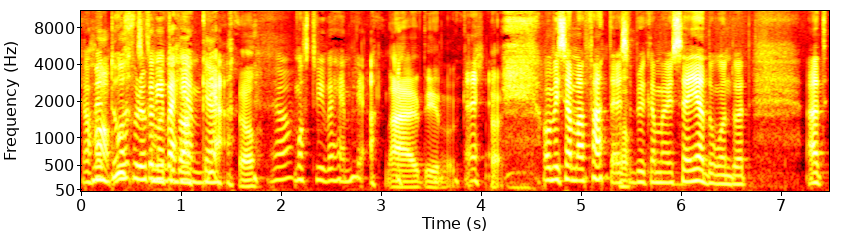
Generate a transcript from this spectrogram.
Jaha, Men då får du ska vi vara tillbaka. hemliga? Ja. Ja. Måste vi vara hemliga? Nej, det är nog. Om vi sammanfattar det så brukar man ju säga då ändå att, att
